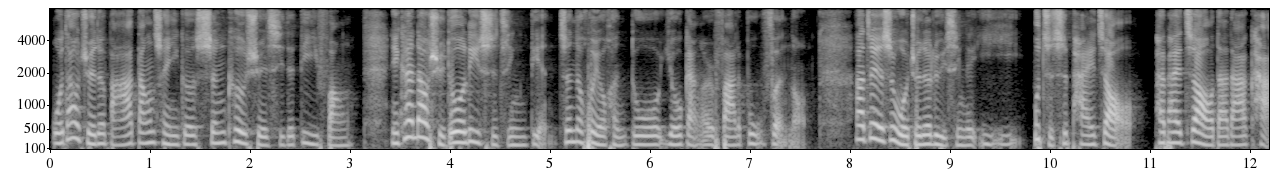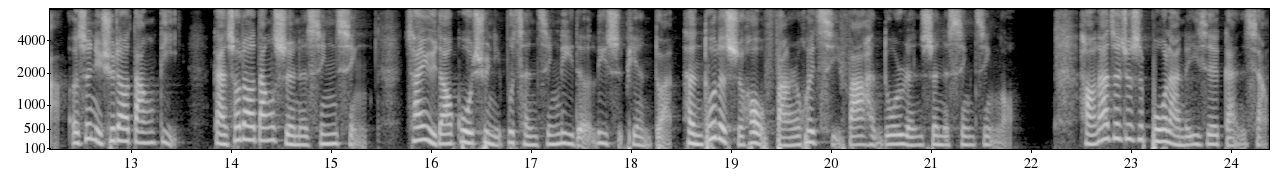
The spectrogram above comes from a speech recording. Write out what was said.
我倒觉得把它当成一个深刻学习的地方。你看到许多历史景点，真的会有很多有感而发的部分哦。那这也是我觉得旅行的意义，不只是拍照、拍拍照、打打卡，而是你去到当地，感受到当事人的心情，参与到过去你不曾经历的历史片段，很多的时候反而会启发很多人生的心境哦。好，那这就是波兰的一些感想。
